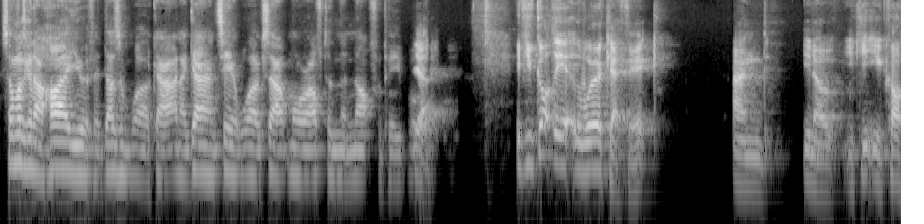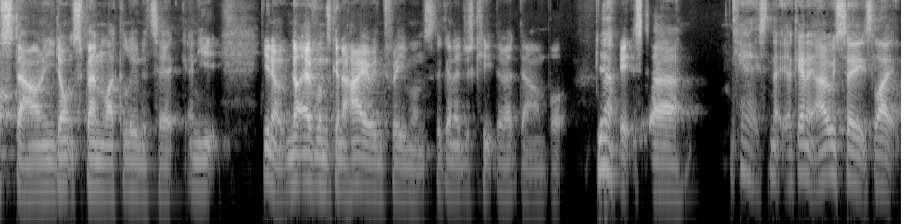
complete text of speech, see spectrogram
someone's going to hire you if it doesn't work out, and I guarantee it works out more often than not for people. Yeah, if you've got the, the work ethic, and you know you keep your costs down, and you don't spend like a lunatic, and you you know not everyone's going to hire in three months. They're going to just keep their head down. But yeah, it's uh, yeah, it's not, again. I always say it's like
